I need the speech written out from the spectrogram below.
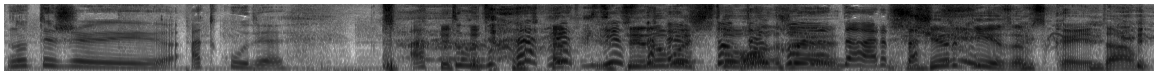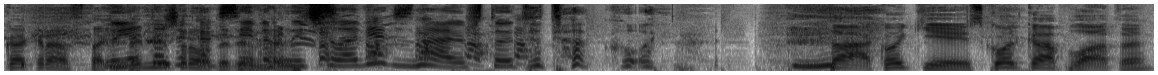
Ну ты же откуда? Оттуда. Где Ты знаешь, думаешь, что что он такое С? Черкизовской, там как раз так Но до Ну, я тоже, метро как северный человек, знаю, что это такое. Так, окей, сколько оплата?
